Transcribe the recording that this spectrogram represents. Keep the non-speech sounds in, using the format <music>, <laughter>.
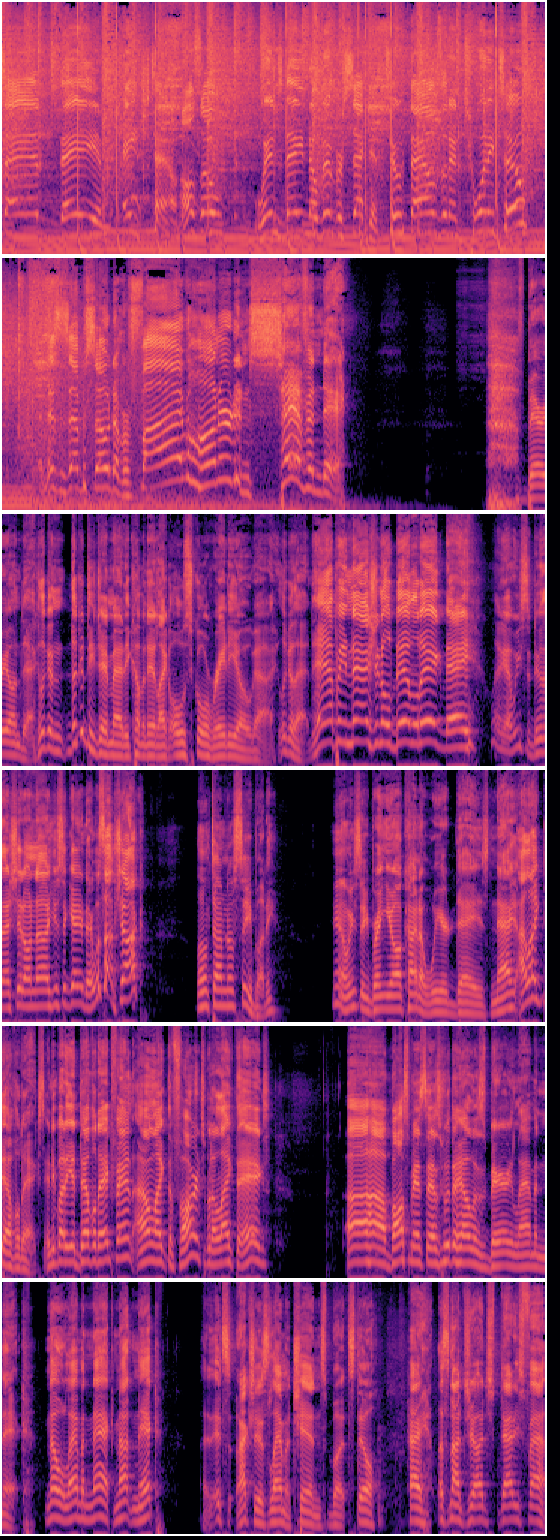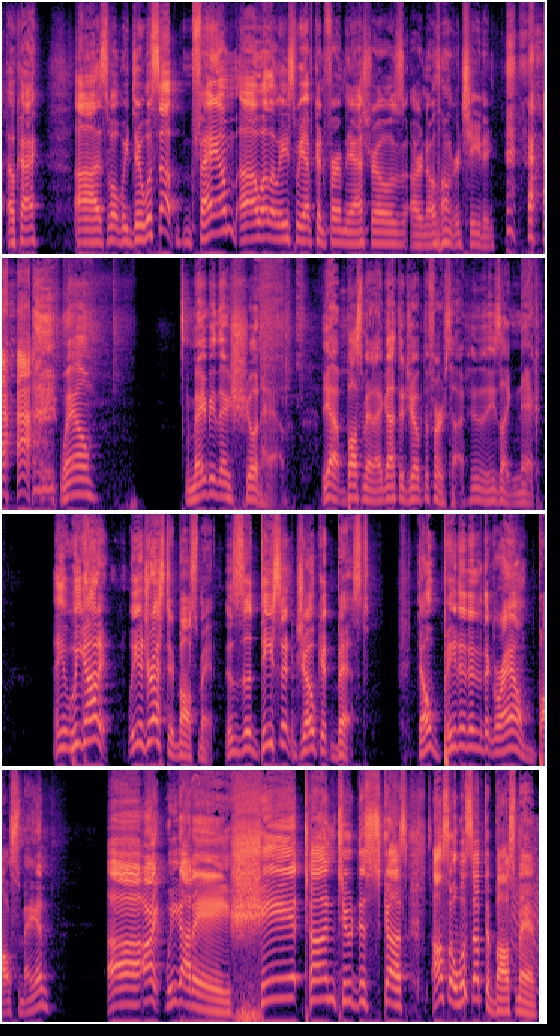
sad day in H Town. Also, Wednesday, November 2nd, 2022. And this is episode number 570 of <sighs> Barry on deck. Look at look at DJ Maddie coming in like old school radio guy. Look at that. Happy National Deviled Egg Day. Look at we used to do that shit on uh, Houston Game Day. What's up, Shock? Long time no see, buddy. Yeah, we used to bring you all kind of weird days. Nash, I like deviled eggs. Anybody a deviled egg fan? I don't like the farts, but I like the eggs. Uh, Boss Man says, "Who the hell is Barry Laminack?" No, Laminack, not Nick. It's actually it's Lamachins, but still. Hey, let's not judge. Daddy's fat, okay? Uh, that's what we do. What's up, fam? Uh, well, at least we have confirmed the Astros are no <laughs> longer cheating. <laughs> well, maybe they should have. Yeah, boss man, I got the joke the first time. He's like, Nick, hey, we got it. We addressed it, boss man. This is a decent joke at best. Don't beat it into the ground, boss man. Uh, all right, we got a shit ton to discuss. Also, what's up to boss man?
